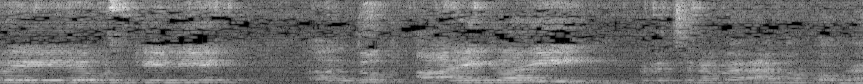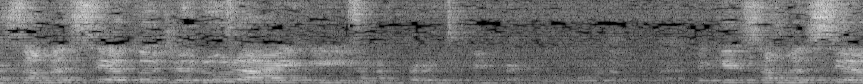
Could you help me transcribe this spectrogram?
रहे हैं उनके लिए अ, दुख आएगा ही பிரச்சனை வராம போகாது समस्या तो जरूर आएगी ஆனா பிரச்சனை கண்டு ஓடக்கூடாது लेकिन समस्या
